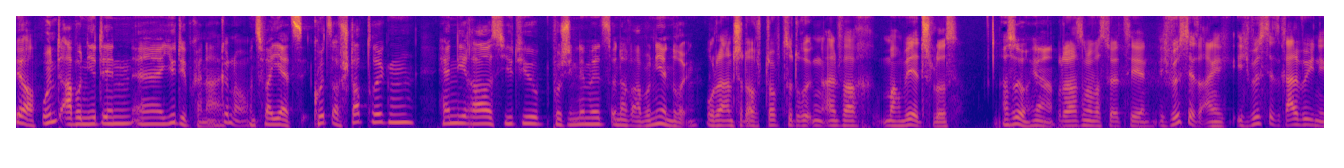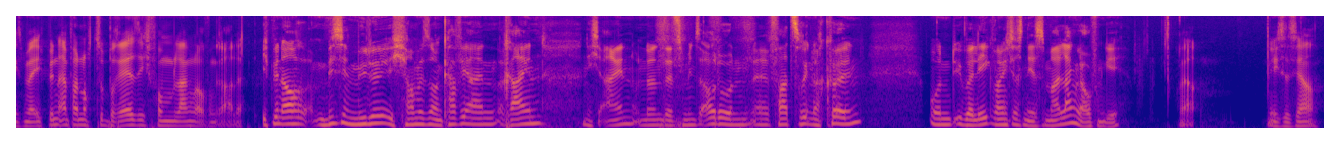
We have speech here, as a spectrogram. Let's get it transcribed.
Ja, Und abonniert den äh, YouTube-Kanal. Genau. Und zwar jetzt. Kurz auf Stopp drücken, Handy raus, YouTube, Pushing Limits und auf Abonnieren drücken. oder anstatt auf Job zu drücken, einfach machen wir jetzt Schluss. Achso, ja. Oder hast du noch was zu erzählen? Ich wüsste jetzt eigentlich, ich wüsste jetzt gerade wirklich nichts mehr. Ich bin einfach noch zu bräsig vom Langlaufen gerade. Ich bin auch ein bisschen müde. Ich hau mir so einen Kaffee ein, rein, nicht ein, und dann setze ich mich ins Auto und äh, fahre zurück nach Köln und überlege, wann ich das nächste Mal langlaufen gehe. Ja. Nächstes Jahr.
